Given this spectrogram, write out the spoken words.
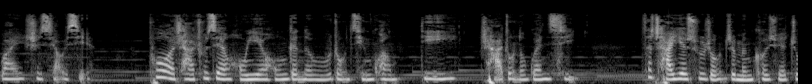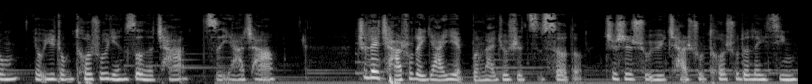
y 是小写。普洱茶出现红叶红梗的五种情况：第一，茶种的关系，在茶叶树种这门科学中，有一种特殊颜色的茶——紫芽茶。这类茶树的芽叶本来就是紫色的，这是属于茶树特殊的类型。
